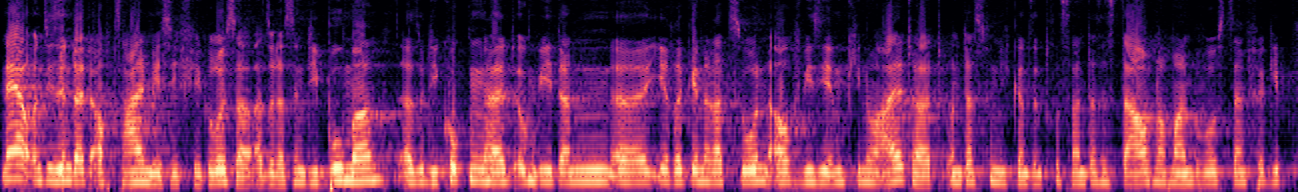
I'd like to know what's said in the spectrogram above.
Naja, und sie sind halt auch zahlenmäßig viel größer. Also das sind die Boomer, also die gucken halt irgendwie dann äh, ihre Generation auch, wie sie im Kino altert. Und das finde ich ganz interessant, dass es da auch nochmal ein Bewusstsein für gibt,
